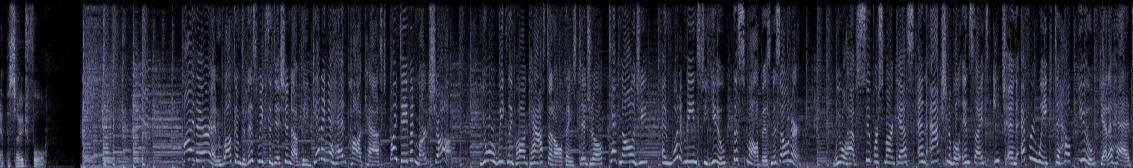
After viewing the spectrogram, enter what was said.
episode 4. Hi there, and welcome to this week's edition of the Getting Ahead podcast by David Mark Shaw. Your weekly podcast on all things digital, technology, and what it means to you, the small business owner. We will have super smart guests and actionable insights each and every week to help you get ahead.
